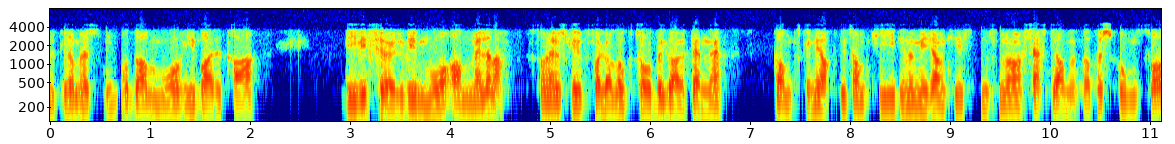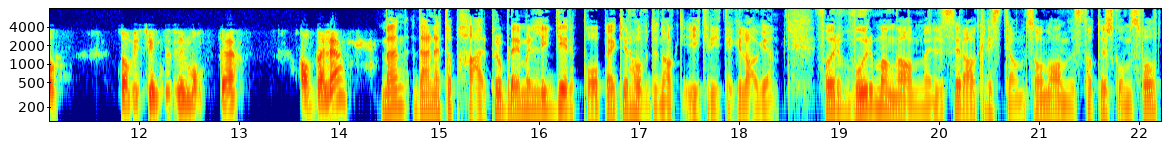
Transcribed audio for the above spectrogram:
uker om høsten. Og da må vi bare ta de vi føler vi må anmelde. da. Som jeg husker Forlaget Oktober ga ut denne ganske nøyaktig samtidig med Miriam Christensen og Kjersti Andesdatter Skomsvold, som vi syntes vi måtte anmelde. Men det er nettopp her problemet ligger, påpeker Hovdenak i kritikerlaget. For hvor mange anmeldelser av Kristiansson og Annesdatter Skomsvold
